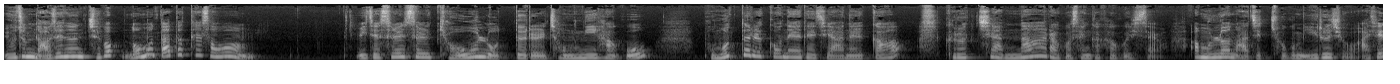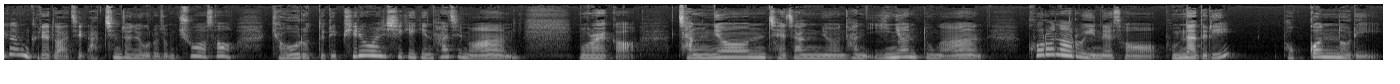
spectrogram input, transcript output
요즘 낮에는 제법 너무 따뜻해서 이제 슬슬 겨울 옷들을 정리하고 봄 옷들을 꺼내야 되지 않을까? 그렇지 않나? 라고 생각하고 있어요. 아, 물론 아직 조금 이르죠. 아직은 그래도 아직 아침, 저녁으로 좀 추워서 겨울 옷들이 필요한 시기긴 하지만, 뭐랄까, 작년, 재작년 한 2년 동안 코로나로 인해서 봄나들이, 벚꽃놀이,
